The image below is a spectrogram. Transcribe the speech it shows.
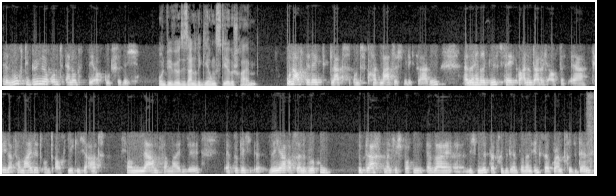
Er sucht die Bühne und er nutzt sie auch gut für sich. Und wie würden Sie seinen Regierungsstil beschreiben? Unaufgeregt, glatt und pragmatisch, würde ich sagen. Also Henrik Wüst fällt vor allem dadurch auf, dass er Fehler vermeidet und auch jegliche Art von Lärm vermeiden will. Er ist wirklich sehr auf seine Wirkung bedacht. Manche spotten, er sei äh, nicht Ministerpräsident, sondern Instagram-Präsident,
